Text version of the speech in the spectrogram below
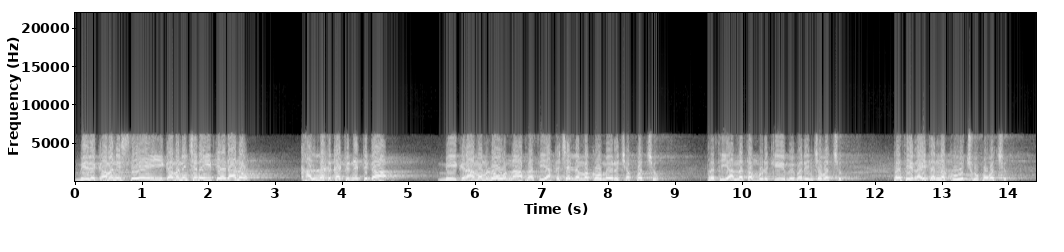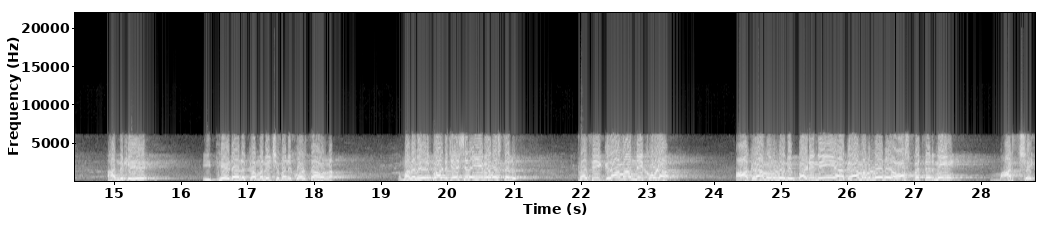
మీరు గమనిస్తే ఈ గమనించిన ఈ తేడాను కళ్ళకు కట్టినట్టుగా మీ గ్రామంలో ఉన్న ప్రతి అక్క చెల్లెమ్మకు మీరు చెప్పొచ్చు. ప్రతి అన్నతమ్ముడికి వివరించవచ్చు. ప్రతి రైతన్నకు చూపవచ్చు. అందుకే ఈ తేడాను గమనించమని కోరుతా ఉన్నా. మనం ఏర్పాటు చేసిన ఈ వ్యవస్థలు ప్రతి గ్రామాన్ని కూడా ఆ గ్రామంలోని బడిని ఆ గ్రామంలోని ఆసుపత్రిని మార్చాయి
